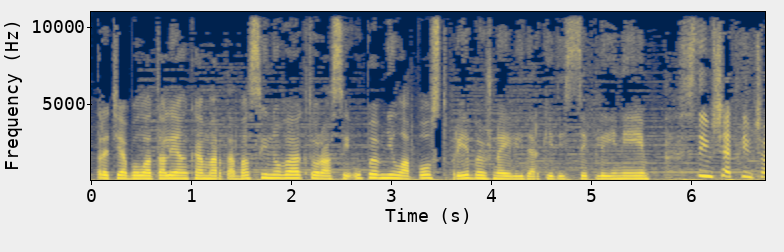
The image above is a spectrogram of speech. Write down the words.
Tretia bola talianka Marta Basinová, ktorá si upevnila post priebežnej líderky disciplíny. S tým všetkým, čo,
